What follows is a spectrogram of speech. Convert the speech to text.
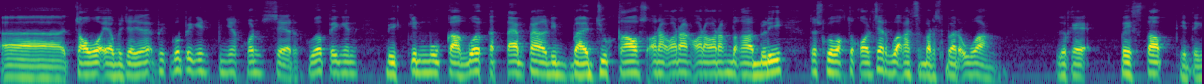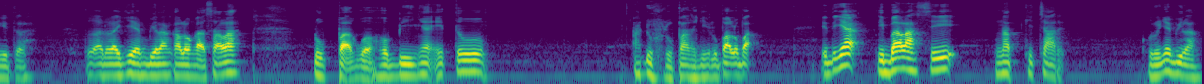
uh, cowok yang bercanda gue pengen punya konser gue pengen bikin muka gue ketempel di baju kaos orang-orang orang-orang bakal beli terus gue waktu konser gue akan sebar-sebar uang. Itu kayak please stop gitu gitulah terus ada lagi yang bilang kalau nggak salah lupa gue hobinya itu aduh lupa lagi lupa lupa. Intinya tibalah si Nat Kicarit gurunya bilang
